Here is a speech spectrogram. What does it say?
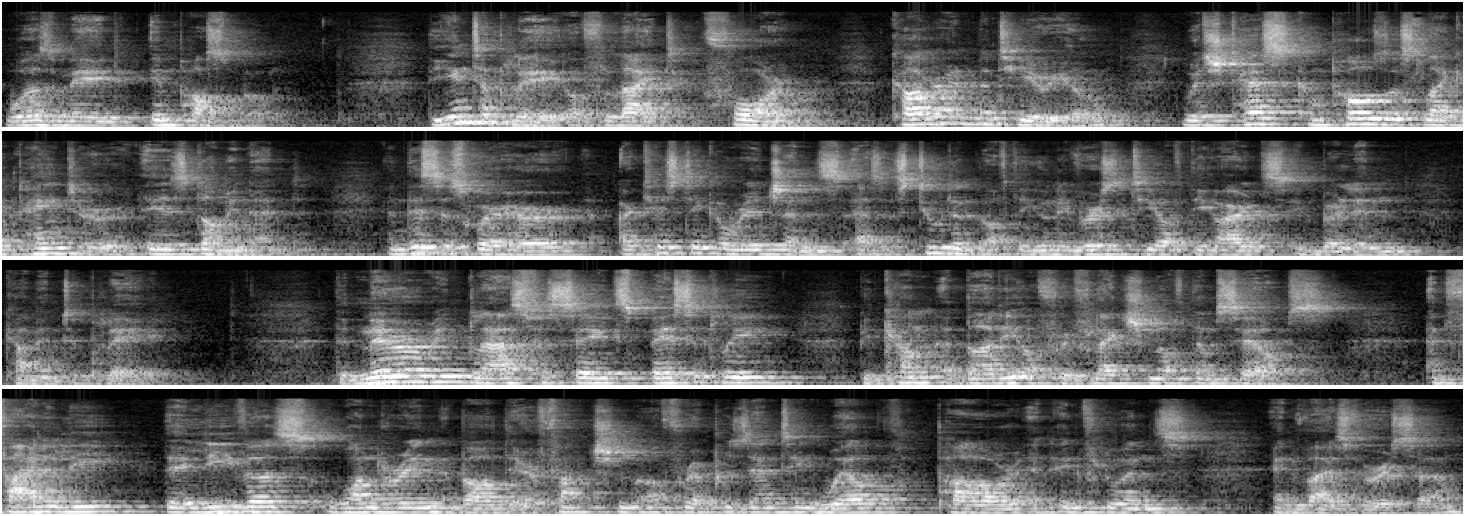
was made impossible. The interplay of light, form, color and material, which Tess composes like a painter, is dominant. And this is where her artistic origins as a student of the University of the Arts in Berlin come into play. The mirroring glass facades basically become a body of reflection of themselves. And finally, they leave us wondering about their function of representing wealth, power and influence and vice versa.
